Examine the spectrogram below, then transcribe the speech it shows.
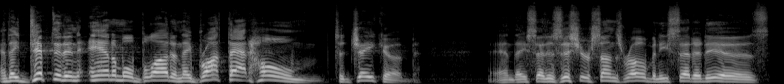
and they dipped it in animal blood and they brought that home to Jacob. And they said, Is this your son's robe? And he said, It is.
